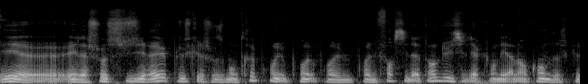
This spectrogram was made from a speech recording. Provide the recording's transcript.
Euh, et, la chose suggérée, plus que la chose montrée, prend, une, force inattendue. C'est-à-dire qu'on est à l'encontre de ce que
